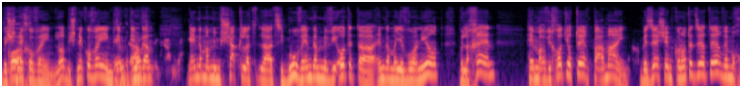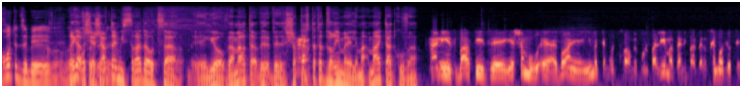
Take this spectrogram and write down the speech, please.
בשני. כובעים. לא, בשני כובעים. הם. הם, גם, הם גם הממשק לצ- לציבור, והן גם מביאות את ה... הם גם היבואניות, ולכן... הן מרוויחות יותר פעמיים, בזה שהן קונות את זה יותר ומוכרות את זה. ב- רגע, אבל כשישבת עם משרד האוצר, אה, ליאור, ואמרת, ו- ושטחת את הדברים האלה, מה- מה הייתה התגובה? אני הסברתי את זה, יש שם, אה, בואו, אני- אם אתם עוד כבר מבולבלים, אז אני אבלבל אתכם עוד יותר.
